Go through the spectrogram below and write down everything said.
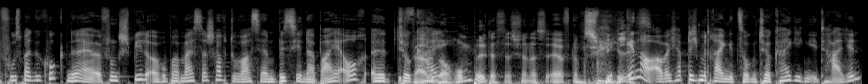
Fußball geguckt, ne, Eröffnungsspiel, Europameisterschaft. Du warst ja ein bisschen dabei auch. Äh, Ich war Türkei. überrumpelt, dass das schon das Eröffnungsspiel ist. Genau, aber ich habe dich mit reingezogen. Türkei gegen Italien.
